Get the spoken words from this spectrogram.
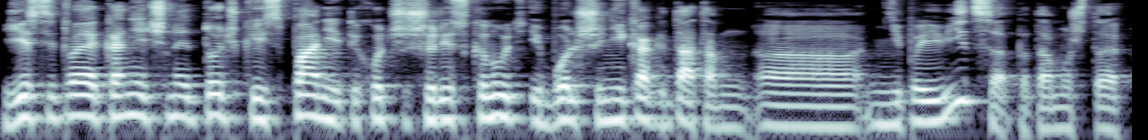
Если твоя конечная точка Испании, ты хочешь рискнуть и больше никогда там а, не появиться, потому что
